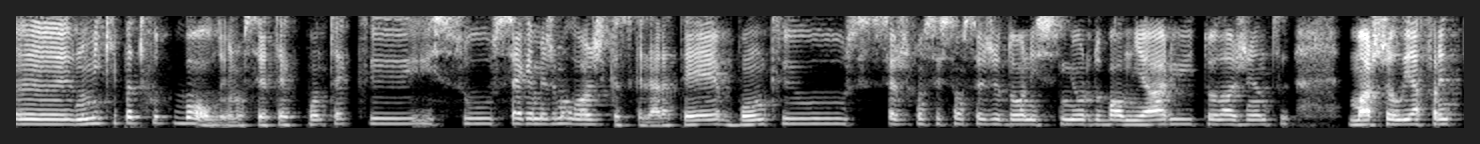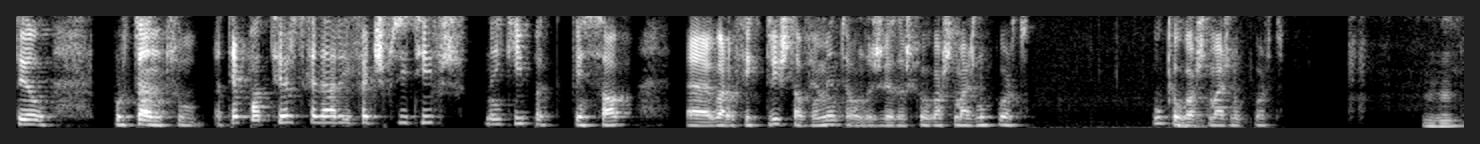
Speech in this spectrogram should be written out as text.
uh, numa equipa de futebol, eu não sei até que ponto é que isso segue a mesma lógica. Se calhar até é bom que o Sérgio Conceição seja dono e senhor do balneário e toda a gente marcha ali à frente dele. Portanto, até pode ter, se calhar, efeitos positivos na equipa, quem sabe. Uh, agora, eu fico triste, obviamente, é um dos jogadores que eu gosto mais no Porto. O que eu gosto mais no Porto. Uhum.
